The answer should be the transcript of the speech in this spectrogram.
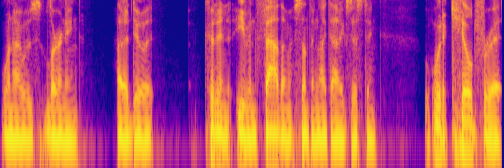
when I was learning how to do it. Couldn't even fathom something like that existing. Would have killed for it.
